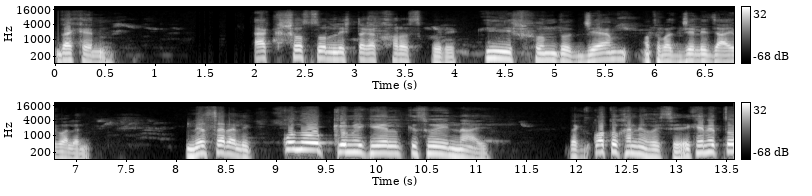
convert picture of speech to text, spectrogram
দেখেন একশো চল্লিশ টাকা খরচ করে। কি সুন্দর জ্যাম অথবা জেলি যাই বলেন। ন্যাচারালি কোনো কেমিক্যাল কিছুই নাই। দেখেন কতখানি হয়েছে। এখানে তো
